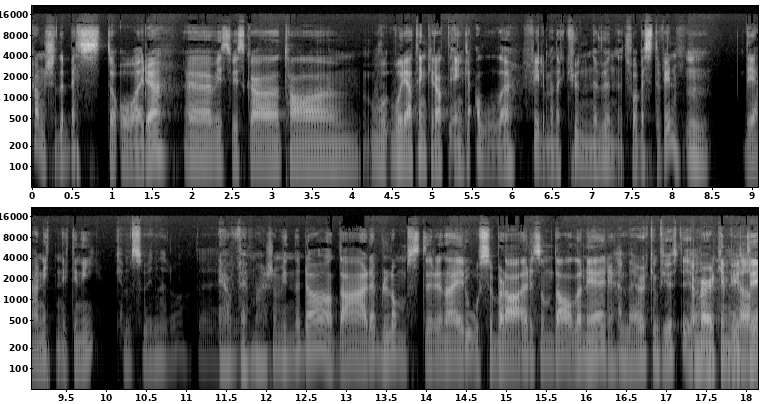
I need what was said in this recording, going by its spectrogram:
Kanskje det beste året, eh, hvis vi skal ta hvor, hvor jeg tenker at egentlig alle filmene kunne vunnet for beste film, Mm. det er 1999. Hvem som vinner da? Det er Ja, hvem er det som vinner da? Da er det blomster, nei, roseblader som daler ned. American Beauty. ja. American Beauty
